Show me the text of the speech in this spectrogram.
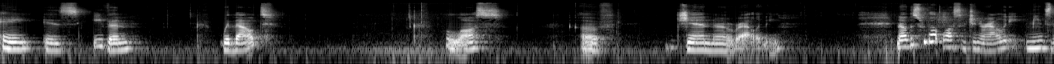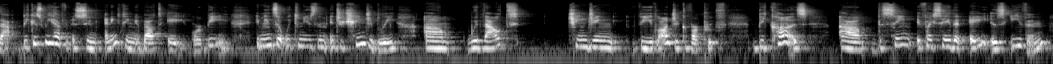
A is even without loss of generality. Now, this without loss of generality means that because we haven't assumed anything about A or B, it means that we can use them interchangeably um, without changing the logic of our proof. Because um, the same, if I say that A is even,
